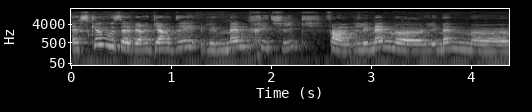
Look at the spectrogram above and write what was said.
Est-ce que vous avez regardé les mêmes critiques, enfin les mêmes, euh, les mêmes euh,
